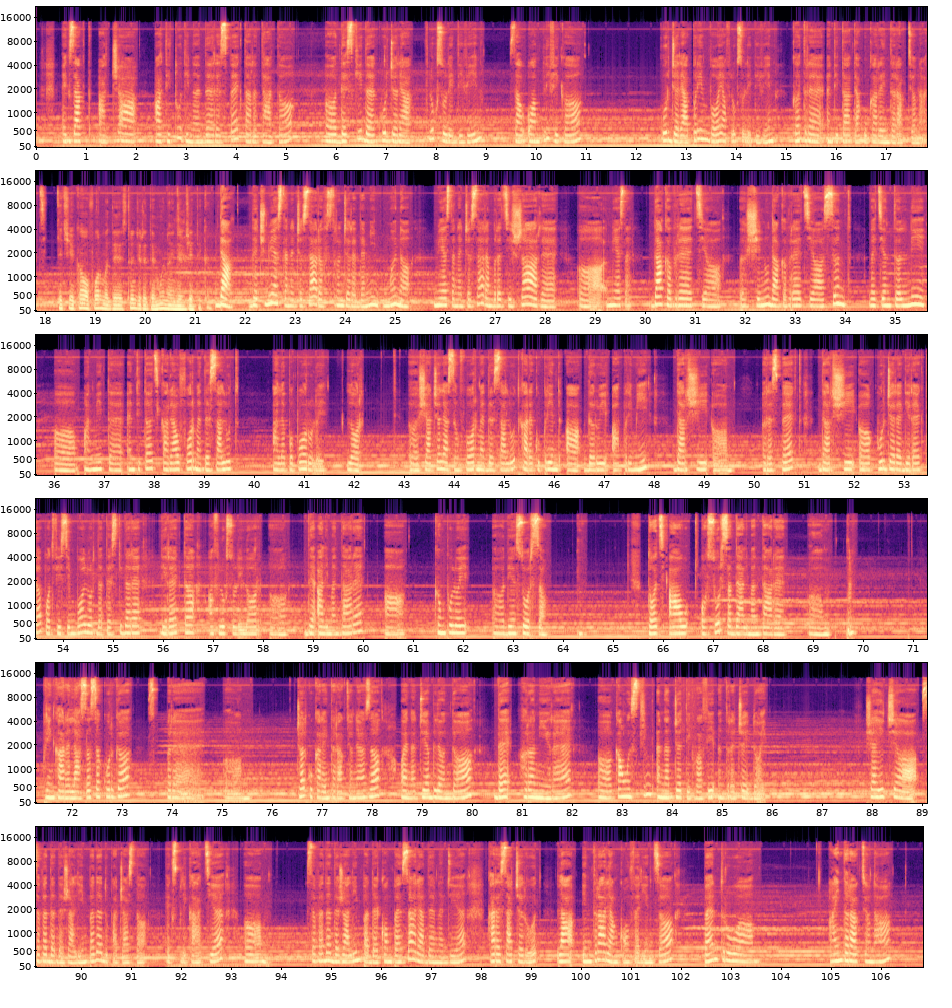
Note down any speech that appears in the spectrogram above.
Exact acea atitudine de respect arătată uh, deschide curgerea fluxului divin sau o amplifică curgerea prin voi a fluxului divin către entitatea cu care interacționați. Deci e ca o formă de strângere de mână energetică. Da, deci nu este necesară strângere de mână, nu este necesară îmbrățișare, uh, nu este... Dacă vreți uh, și nu dacă vreți, uh, sunt, veți întâlni anumite entități care au forme de salut ale poporului lor și acelea sunt forme de salut care cuprind a dărui, a primi, dar și respect, dar și uh, curgere directă, pot fi simboluri de deschidere directă a fluxului lor uh, de alimentare a câmpului uh, din sursă. Toți au o sursă de alimentare uh, prin care lasă să curgă spre uh, cel cu care interacționează o energie blândă de hrănire uh, ca un schimb energetic va fi între cei doi. Și aici uh, se vede deja limpede după această explicație, uh, se vede deja limpede compensarea de energie care s-a cerut la intrarea în conferință pentru a interacționa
